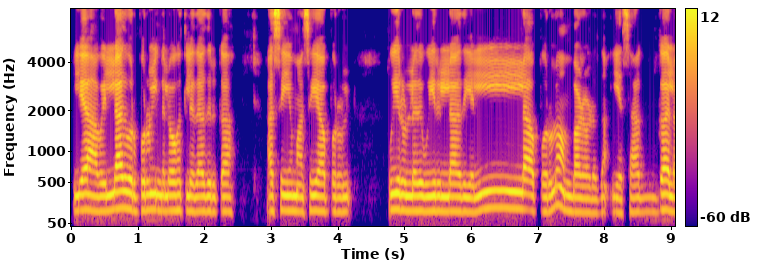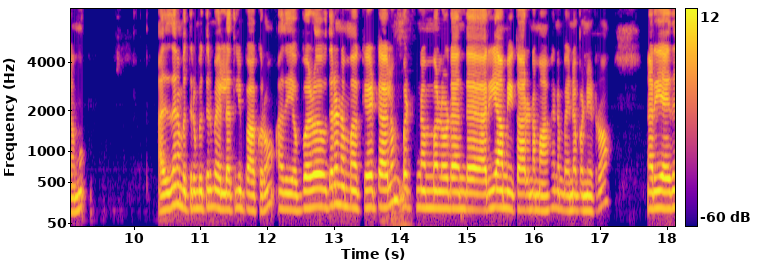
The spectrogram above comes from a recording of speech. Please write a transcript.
இல்லையா? அவள் இல்லாத ஒரு பொருள் இந்த லோகத்தில் ஏதாவது இருக்கா? அசையும் அசையா பொருள். உயிர் உள்ளது உயிர் இல்லாத எல்லா பொருளும் அம்பாளோட தான். எ சகலமும் அதுதான் நம்ம திரும்ப திரும்ப எல்லாத்துலேயும் பார்க்குறோம் அது எவ்வளவு தடவை நம்ம கேட்டாலும் பட் நம்மளோட அந்த அறியாமை காரணமாக நம்ம என்ன பண்ணிடுறோம்? நிறைய இது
